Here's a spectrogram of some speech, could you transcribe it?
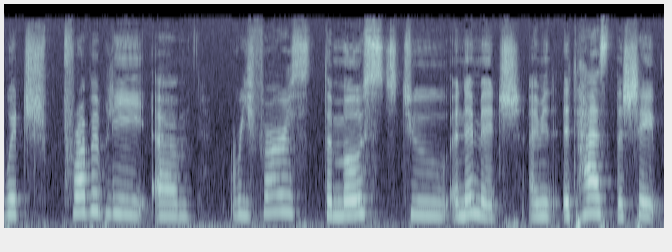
which probably um, refers the most to an image. I mean, it has the shape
